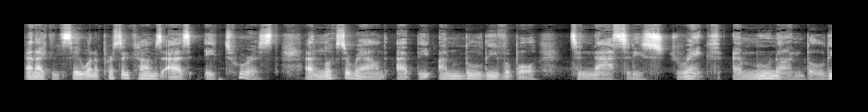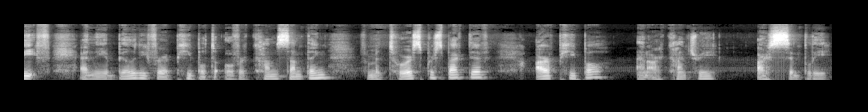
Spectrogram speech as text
And I can say when a person comes as a tourist, and looks around at the unbelievable tenacity, strength, emunah, and belief, and the ability for a people to overcome something from a tourist perspective, our people and our country are simply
